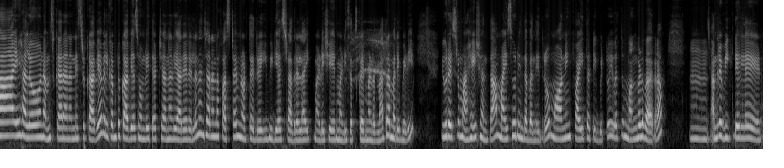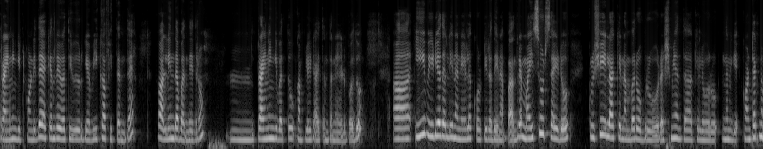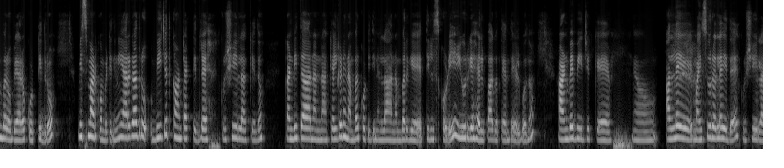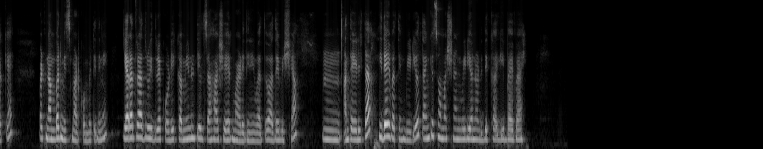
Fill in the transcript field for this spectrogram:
Hi hello ನಮಸ್ಕಾರ. ನನ್ನ ಹೆಸರು ಕಾವ್ಯ. ವೆಲ್ಕಮ್ ಟು ಕಾವ್ಯ ಸೋಮ್ಲಿ ತಟ್ ಚಾನಲ್ ಯಾರ್ಯಾರೆಲ್ಲ ನನ್ನ ಚಾನಲ್ನ ಫಸ್ಟ್ ಟೈಮ್ ನೋಡ್ತಾ ಇದ್ರೆ, ಈ ವಿಡಿಯೋ ಇಷ್ಟ ಆದರೆ ಲೈಕ್ ಮಾಡಿ ಶೇರ್ ಮಾಡಿ ಸಬ್ಸ್ಕ್ರೈಬ್ ಮಾಡೋದು ಮಾತ್ರ ಮರಿಬೇಡಿ. ಇವ್ರ ಹೆಸರು ಮಹೇಶ್ ಅಂತ. ಮೈಸೂರಿಂದ ಬಂದಿದ್ದರು ಮಾರ್ನಿಂಗ್ ಫೈವ್ ತರ್ಟಿಗೆ ಬಿಟ್ಟು ಇವತ್ತು ಮಂಗಳವಾರ. ಅಂದರೆ ವೀಕ್ ಡೇಲೇ ಟ್ರೈನಿಂಗ್ ಇಟ್ಕೊಂಡಿದ್ದೆ. ಯಾಕೆಂದರೆ ಇವತ್ತು ಇವ್ರಿಗೆ ವೀಕ್ ಆಫ್ ಇತ್ತಂತೆ. ಸೊ ಅಲ್ಲಿಂದ ಬಂದಿದ್ದರು ಟ್ರೈನಿಂಗ್ ಇವತ್ತು ಕಂಪ್ಲೀಟ್ ಆಯ್ತು ಅಂತಲೇ ಹೇಳ್ಬೋದು. ಈ ವಿಡಿಯೋದಲ್ಲಿ ನಾನು ಹೇಳಕ್ಕೆ ಹೊರಟಿರೋದೇನಪ್ಪ ಅಂದರೆ ಮೈಸೂರು ಸೈಡು ಕೃಷಿ ಇಲಾಖೆ ನಂಬರ್ ಒಬ್ಬರು ರಶ್ಮಿ ಅಂತ ಕೆಲವರು ನನಗೆ ಕಾಂಟ್ಯಾಕ್ಟ್ ನಂಬರ್ ಒಬ್ರು ಯಾರೋ ಕೊಟ್ಟಿದ್ದರು ಮಿಸ್ ಮಾಡ್ಕೊಂಬಿಟ್ಟಿದ್ದೀನಿ ಯಾರಿಗಾದರೂ ಬೀಜದ ಕಾಂಟ್ಯಾಕ್ಟ್ ಇದ್ದರೆ ಕೃಷಿ ಇಲಾಖೆದು ಖಂಡಿತ ನನ್ನ ಕೆಳಗಡೆ ನಂಬರ್ ಕೊಟ್ಟಿದ್ದೀನಲ್ಲ, ಆ ನಂಬರ್ಗೆ ತಿಳಿಸ್ಕೊಡಿ. ಇವ್ರಿಗೆ ಹೆಲ್ಪ್ ಆಗುತ್ತೆ ಅಂತ ಹೇಳ್ಬೋದು. ಅಣಬೆ ಬೀಜಕ್ಕೆ ಅಲ್ಲೇ ಮೈಸೂರಲ್ಲೇ ಇದೆ ಕೃಷಿ ಇಲಾಖೆ ಬಟ್ ನಂಬರ್ ಮಿಸ್ ಮಾಡ್ಕೊಂಬಿಟ್ಟಿದ್ದೀನಿ ಯಾರ ಹತ್ರ ಆದರೂ ಇದ್ದರೆ ಕೊಡಿ ಕಮ್ಯುನಿಟಿಯಲ್ಲಿ ಸಹ ಶೇರ್ ಮಾಡಿದ್ದೀನಿ ಇವತ್ತು ಅದೇ ವಿಷಯ. ಅಂತ ಹೇಳ್ತಾ ಇದೇ ಇವತ್ತಿನ video thank you so much ನನ್ನ ವಿಡಿಯೋ ನೋಡಿದ್ದಕ್ಕಾಗಿ. Bye bye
